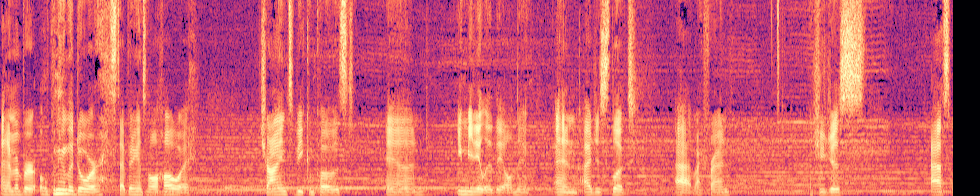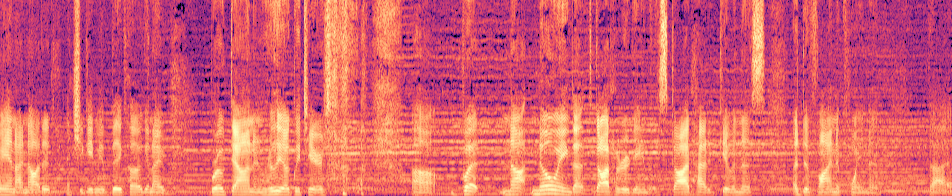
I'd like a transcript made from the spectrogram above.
And I remember opening the door, stepping into a hallway, trying to be composed, and immediately they all knew. And I just looked at my friend, and she just asked me, and I nodded, and she gave me a big hug, and I broke down in really ugly tears. uh, but not knowing that God had ordained this. God had given this a divine appointment that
